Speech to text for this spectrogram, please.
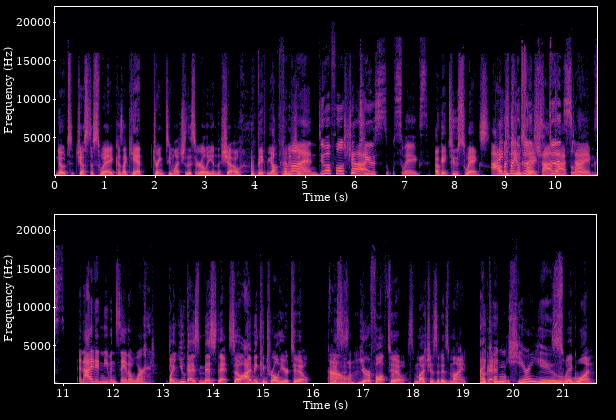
Note just a swig because I can't drink too much this early in the show. Maybe I'll oh, come finish it. on. Do a full Get shot. two s- swigs. Okay, two swigs. I I'll took a good swigs. shot Good last time. swigs. And I didn't even say the word. But you guys missed it, so I'm in control here too. Oh. This is oh. your fault too, as much as it is mine. I couldn't hear you. Swig one.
